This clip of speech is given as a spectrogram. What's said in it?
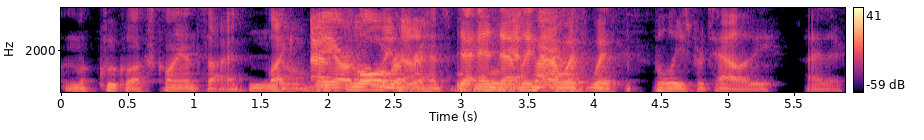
on the Ku Klux Klan side. No. like, they are all not. reprehensible. De- and definitely not with, with police brutality either.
